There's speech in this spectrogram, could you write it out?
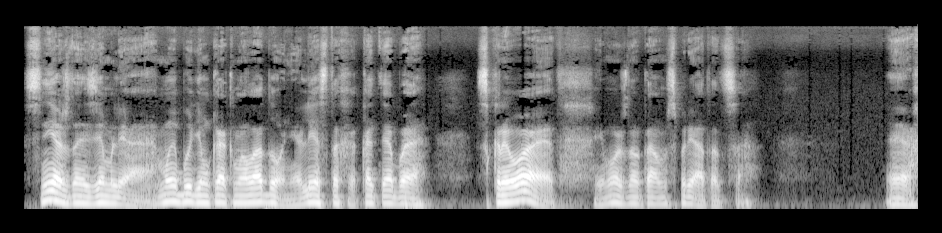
Снежная земля. Мы будем как на ладони. Лес-то хотя бы скрывает, и можно там спрятаться. Эх.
